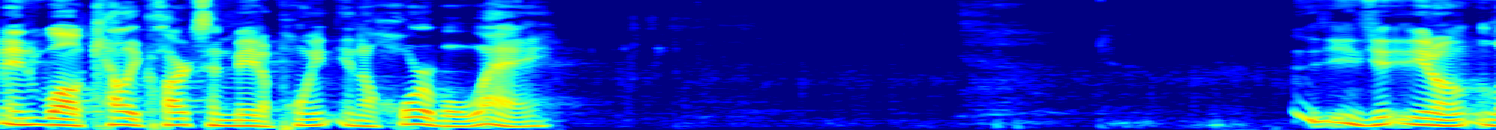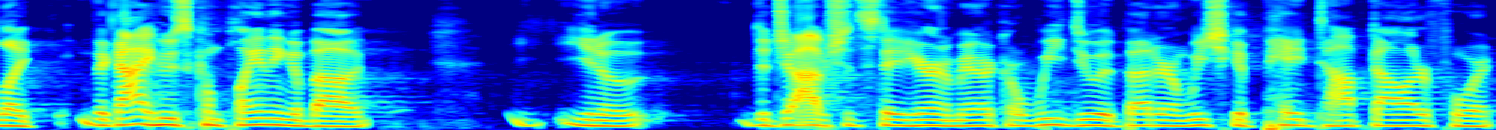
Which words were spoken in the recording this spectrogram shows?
And while Kelly Clarkson made a point in a horrible way, you, you know, like the guy who's complaining about, you know, the job should stay here in America. We do it better and we should get paid top dollar for it.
